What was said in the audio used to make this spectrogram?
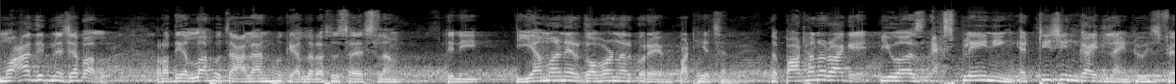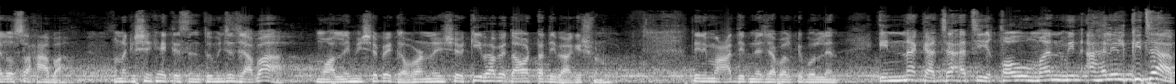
মুআদ ইবনে জাবাল আনহুকে আল্লাহ রাসূল সাল্লাল্লাহু আলাইহি ওয়াসাল্লাম তিনি ইয়ামানের গভর্নর করে পাঠিয়েছেন। পাঠানোর আগে he was explaining a teaching guideline to his fellow সাহাবা। ওনাকে শিখাইতেছেন, তুমি যে যাবা মোয়াল্লিম হিসেবে, গভর্নর হিসেবে, কীভাবে দাওয়াতটা দিবে? আগে শুনো। তিনি মুআদ ইবনে জাবালকে বললেন, ইন্নাকা তাআতি কৌমান মিন আহলিল কিতাব।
